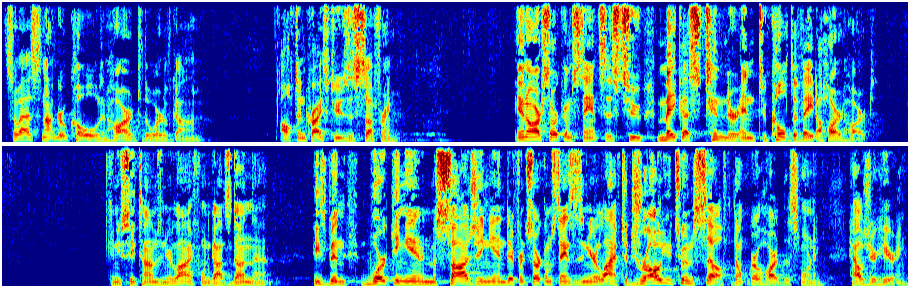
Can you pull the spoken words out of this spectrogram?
so as to not grow cold and hard to the word of God. Often Christ uses suffering in our circumstances to make us tender and to cultivate a hard heart. Can you see times in your life when God's done that? He's been working in and massaging in different circumstances in your life to draw you to Himself. Don't grow hard this morning. How's your hearing?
